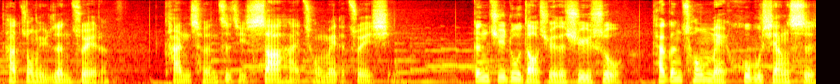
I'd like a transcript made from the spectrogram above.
他终于认罪了。坦诚自己杀害聪美的罪行。根据陆岛学的叙述，他跟聪美互不相识。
